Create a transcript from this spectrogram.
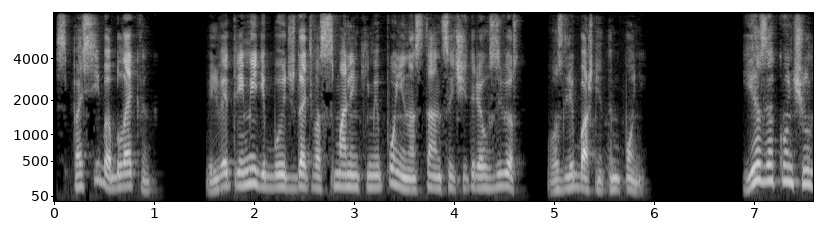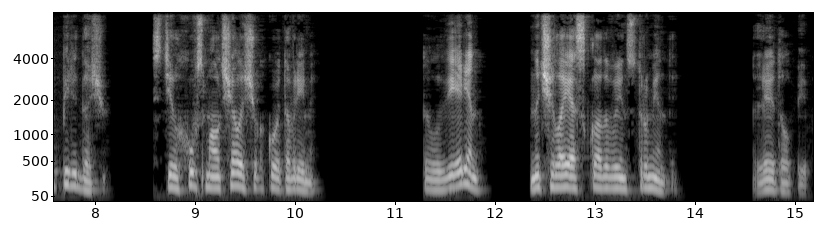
Спасибо, Блэквинг. Вельвет Ремеди будет ждать вас с маленькими пони на станции четырех звезд возле башни Тенпони. Я закончил передачу. Стилхуф смолчал еще какое-то время. — Ты уверен? — начала я, складывая инструменты. — Литл Пип,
